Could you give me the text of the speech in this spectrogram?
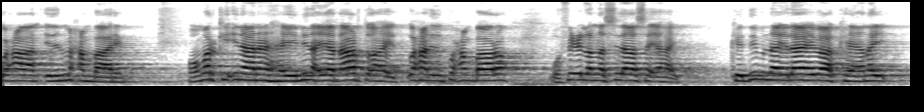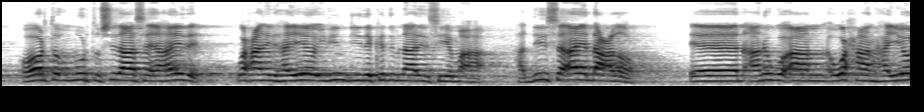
waxaan idinma xambaarin. Oo markii inaanan haynin ayaa dhaartu ahayd waxaan idinku xambaaro wa ficlanna sidaasay ahayd. Kadibna ilaahay baa keenay oo horta umuurtu sidaasay ahayde waxaan id haye oo idin diiday kadibna aan idin siiye ma aha. Haddiise ay dhacdo anigu aan waxaan hayo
